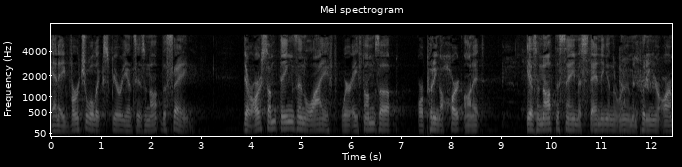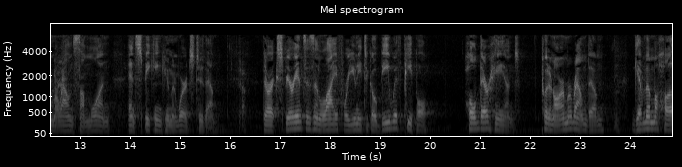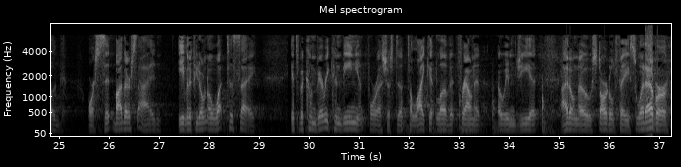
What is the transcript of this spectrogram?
And a virtual experience is not the same. There are some things in life where a thumbs up or putting a heart on it is not the same as standing in the room and putting your arm around someone and speaking human words to them. Yeah. There are experiences in life where you need to go be with people, hold their hand, put an arm around them, give them a hug, or sit by their side, even if you don't know what to say. It's become very convenient for us just to, to like it, love it, frown it, OMG it, I don't know, startled face, whatever.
